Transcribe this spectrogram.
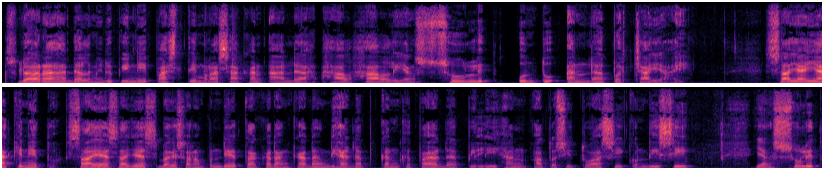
saudara dalam hidup ini pasti merasakan ada hal-hal yang sulit untuk Anda percayai. Saya yakin itu. Saya saja sebagai seorang pendeta kadang-kadang dihadapkan kepada pilihan atau situasi, kondisi yang sulit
